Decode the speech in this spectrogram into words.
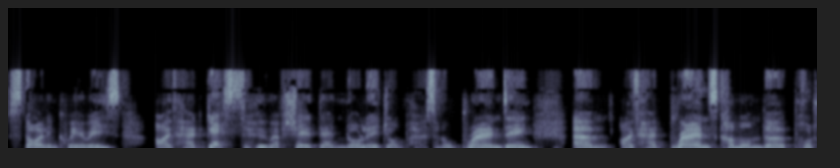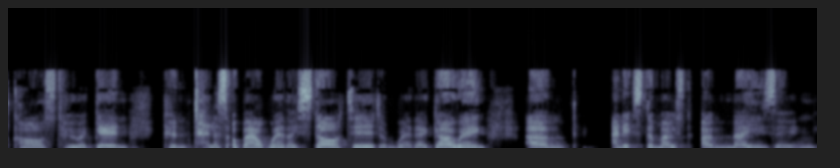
styling queries. I've had guests who have shared their knowledge on personal branding. Um, I've had brands come on the podcast who again can tell us about where they started and where they're going. Um, and it's the most amazing.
